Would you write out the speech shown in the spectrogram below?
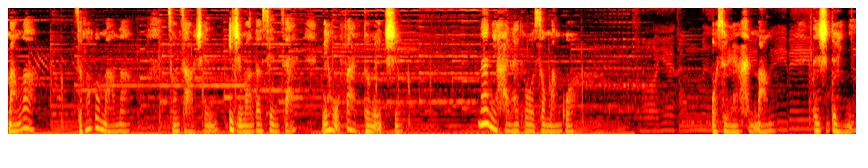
忙啊，怎么不忙呢？从早晨一直忙到现在。连午饭都没吃，那你还来给我送芒果？我虽然很忙，但是对你，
